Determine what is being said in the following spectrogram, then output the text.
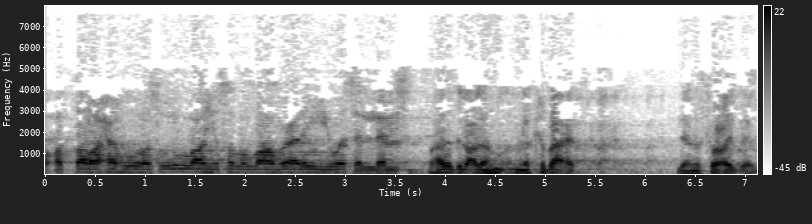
وقد طرحه رسول الله صلى الله عليه وسلم. وهذا يدل على من الكبائر. لأنه تعد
